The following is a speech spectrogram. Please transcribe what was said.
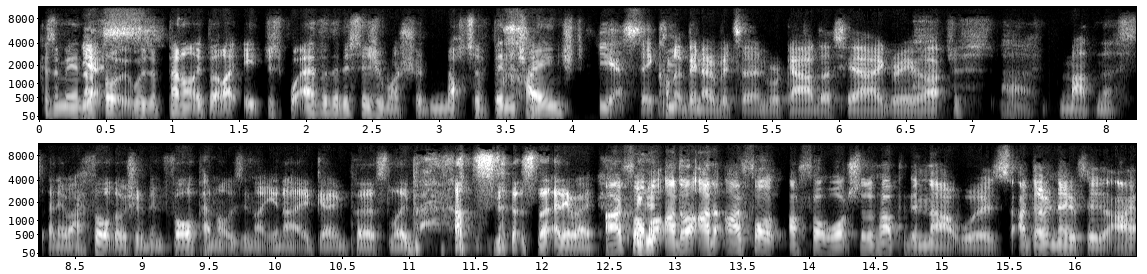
Because I mean, yes. I thought it was a penalty, but like it just whatever the decision was should not have been changed. Yes, it couldn't have been overturned regardless. Yeah, I agree with that. Just uh, madness. Anyway, I thought there should have been four penalties in that United game personally, but that's, that's that. Anyway, I thought I don't. I, I, thought I thought what should have happened in that was I don't know if they, I,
